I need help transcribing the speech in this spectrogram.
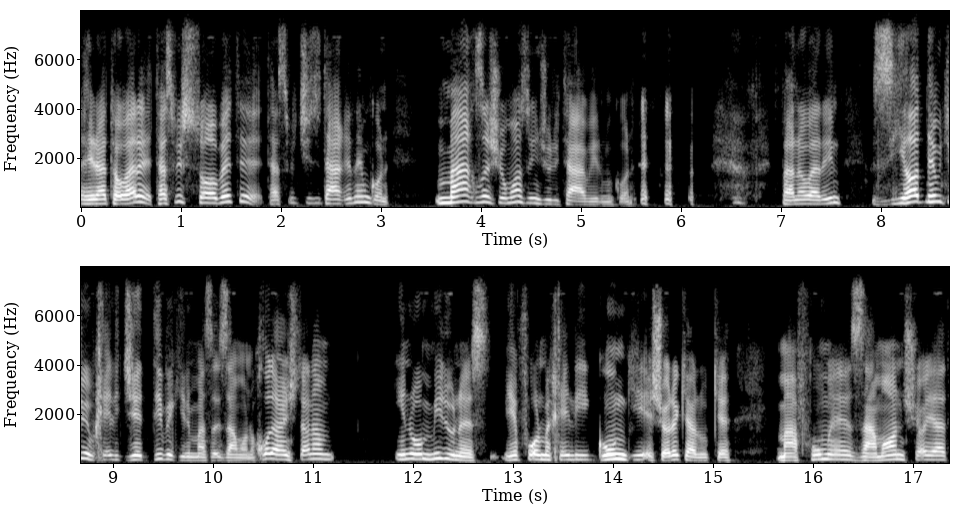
حیرت آوره تصویر ثابته. تصویر چیزی تغییر نمی‌کنه. مغز شماست اینجوری تعبیر می‌کنه. بنابراین زیاد نمی‌تونیم خیلی جدی بگیریم مسئله زمان خود اینشتین هم این رو می‌دونست. یه فرم خیلی گنگی اشاره کرد که مفهوم زمان شاید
